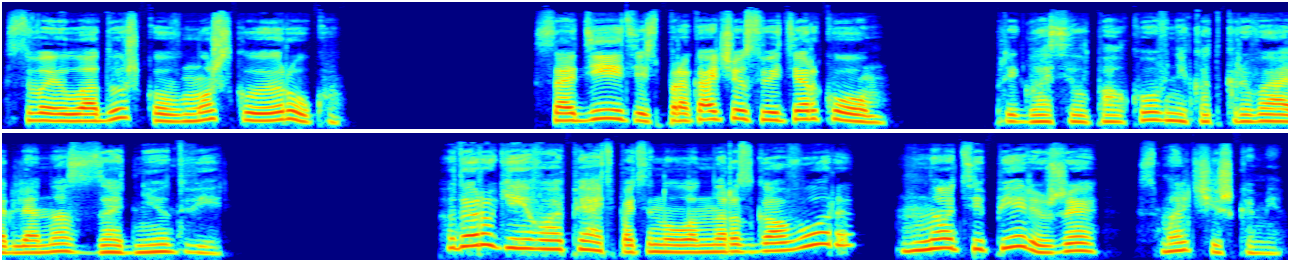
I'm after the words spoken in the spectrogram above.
свою ладошку в мужскую руку. «Садитесь, прокачу с ветерком», — пригласил полковник, открывая для нас заднюю дверь. В дороге его опять потянуло на разговоры, но теперь уже с мальчишками.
